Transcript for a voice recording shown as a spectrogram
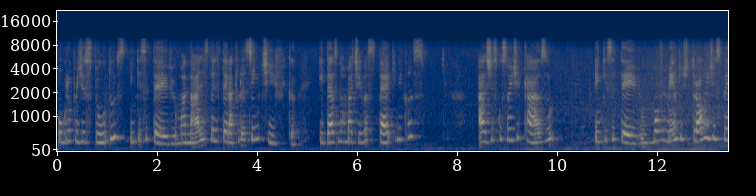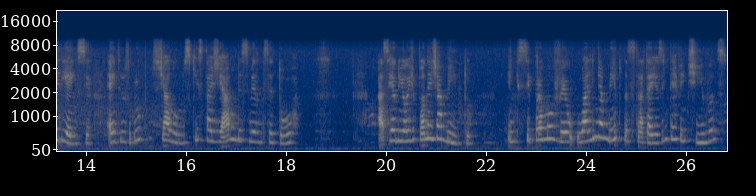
o grupo de estudos em que se teve uma análise da literatura científica e das normativas técnicas, as discussões de caso em que se teve um movimento de troca de experiência entre os grupos de alunos que estagiavam nesse mesmo setor, as reuniões de planejamento promoveu o alinhamento das estratégias interventivas,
